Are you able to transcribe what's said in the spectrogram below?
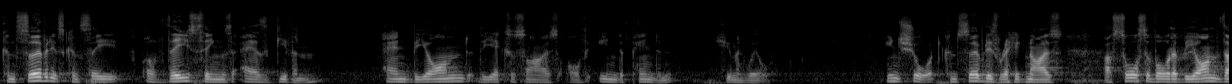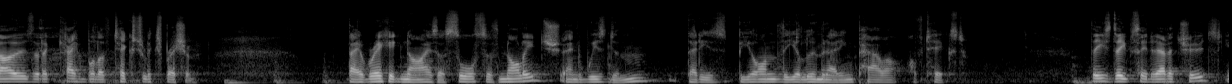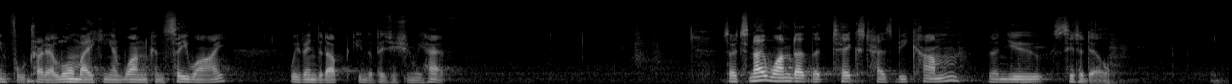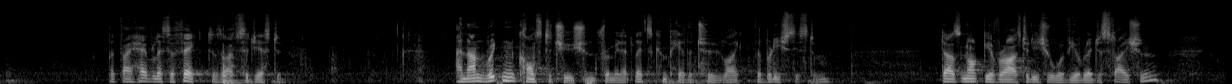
Conservatives conceive of these things as given and beyond the exercise of independent human will. In short, conservatives recognise a source of order beyond those that are capable of textual expression they recognise a source of knowledge and wisdom that is beyond the illuminating power of text. These deep seated attitudes infiltrate our lawmaking, and one can see why we've ended up in the position we have. So it's no wonder that text has become the new citadel. But they have less effect, as I've suggested. An unwritten constitution, for a minute, let's compare the two, like the British system, does not give rise to judicial review of legislation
